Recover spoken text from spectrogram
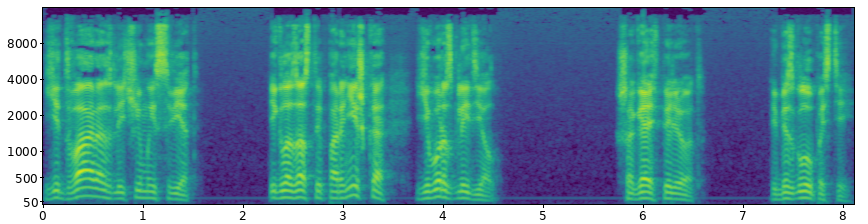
едва различимый свет. И глазастый парнишка его разглядел. «Шагай вперед. И без глупостей», —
